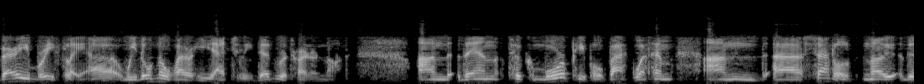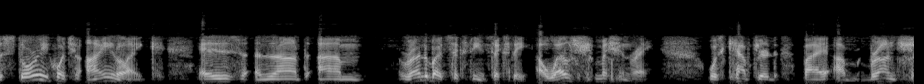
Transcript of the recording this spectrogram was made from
very briefly. Uh, we don't know whether he actually did return or not. And then took more people back with him and uh, settled. Now, the story which I like is that um, Around about 1660, a Welsh missionary was captured by a branch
